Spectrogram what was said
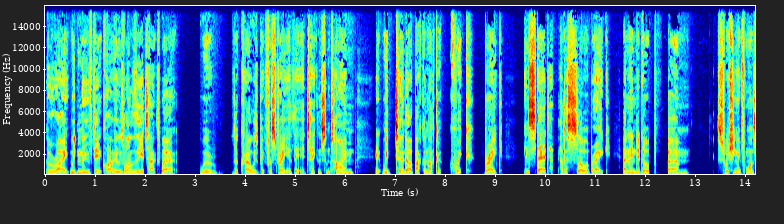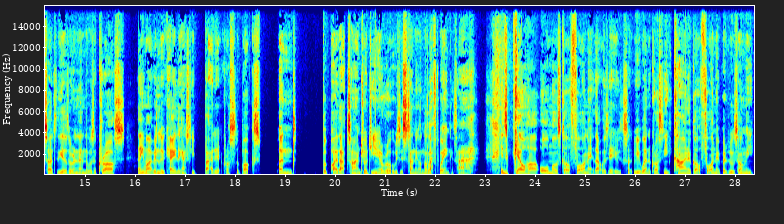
the right. We'd moved it quite. It was one of the attacks where we're the crowd was a bit frustrated that it had taken some time. It, we'd turned our back on like a quick break. Instead, had a slower break and ended up um, swishing it from one side to the other. And then there was a cross. I think it might have been Luke Ayling actually batted it across the box. And but by that time, Georginio Rutter was just standing on the left wing. It's like, ah. It's Gelhardt almost got a foot on it. That was it. It, was, it went across and he kind of got a foot on it, but it was only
